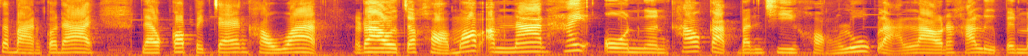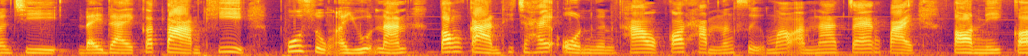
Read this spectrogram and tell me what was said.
ศบาลก็ได้ แล้วก็ไปแจ้งเขาว่า เราจะขอมอบอำนาจให้โอนเงินเข้ากับบัญชีของลูกหลานเรานะคะ หรือเป็นบัญชีใด ๆ ก็ตามที่ผู้สูงอายุนั้นต้องการที่จะให้โอนเงินเข้า ก็ทำหนังสือมอบอำนาจแจ้งไป ตอนนี้ก็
